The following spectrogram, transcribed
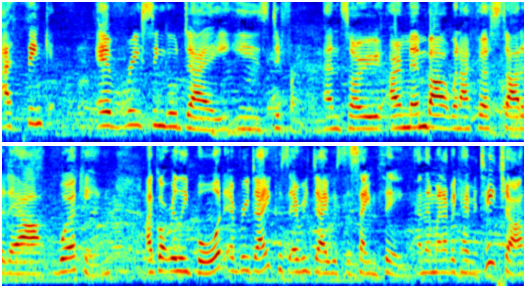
I think every single day is different. And so I remember when I first started out working, I got really bored every day because every day was the same thing. And then when I became a teacher,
